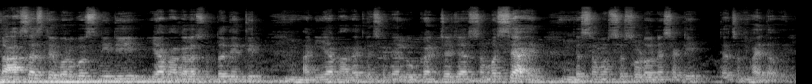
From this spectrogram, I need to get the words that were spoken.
तर असाच ते भरघोस निधी या भागाला सुद्धा देतील. आणि या भागातल्या सगळ्या लोकांच्या ज्या समस्या आहेत त्या समस्या सोडवण्यासाठी त्याचा फायदा होईल.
